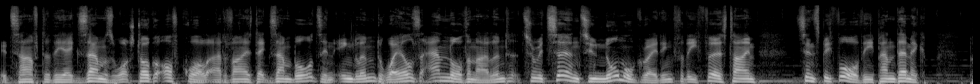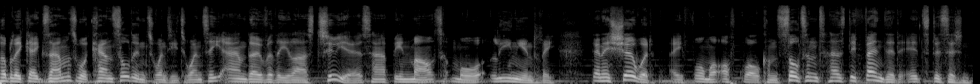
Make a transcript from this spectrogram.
It's after the exams watchdog Ofqual advised exam boards in England, Wales, and Northern Ireland to return to normal grading for the first time since before the pandemic. Public exams were cancelled in 2020 and over the last two years have been marked more leniently. Dennis Sherwood, a former Ofqual consultant, has defended its decision.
